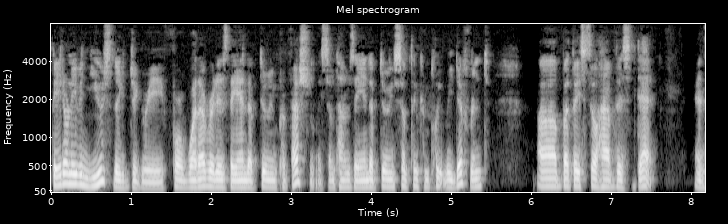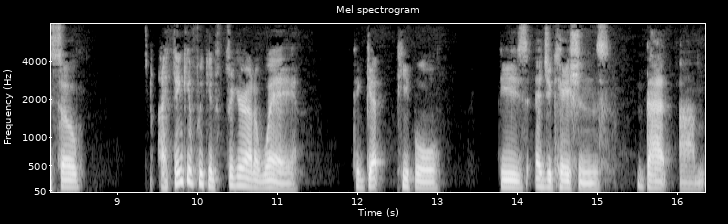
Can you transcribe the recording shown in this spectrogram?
they don't even use the degree for whatever it is they end up doing professionally. Sometimes they end up doing something completely different uh, but they still have this debt. And so I think if we could figure out a way to get people these educations that, um,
